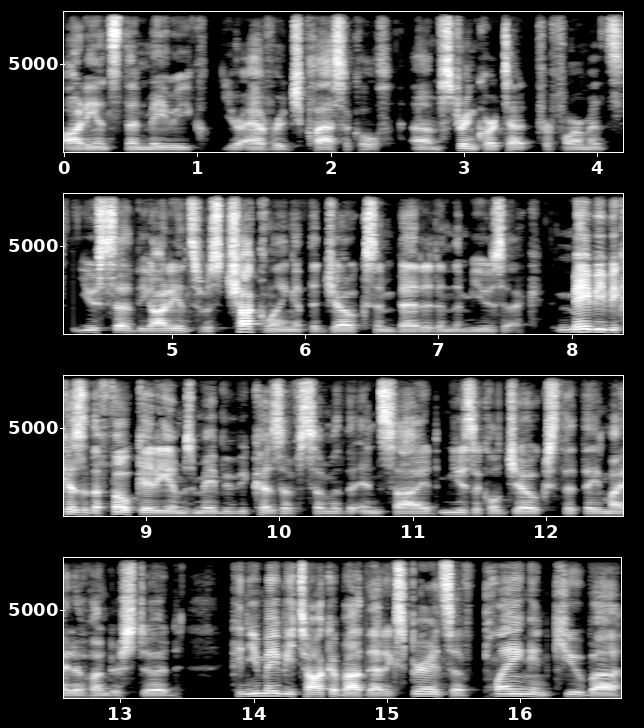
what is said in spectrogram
audience than maybe your average classical um, string quartet performance. You said the audience was chuckling at the jokes embedded in the music. Maybe because of the folk idioms, maybe because of some of the inside musical jokes that they might have understood. Can you maybe talk about that experience of playing in Cuba,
